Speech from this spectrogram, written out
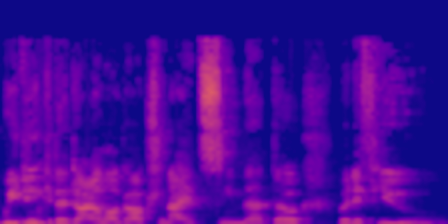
We didn't get that dialogue option. I had seen that though. But if you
